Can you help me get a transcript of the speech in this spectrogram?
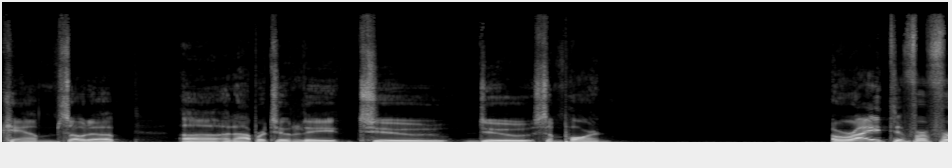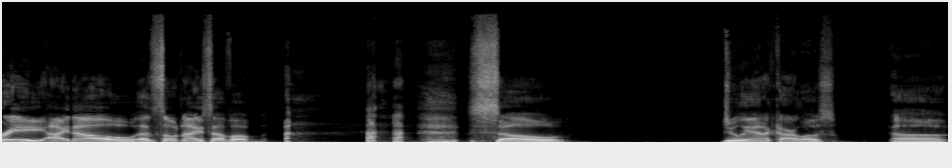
Cam Soda uh, an opportunity to do some porn. Right for free. I know. That's so nice of them. so Juliana Carlos uh,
